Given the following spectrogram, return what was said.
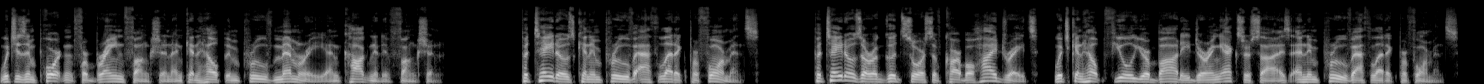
which is important for brain function and can help improve memory and cognitive function. Potatoes can improve athletic performance. Potatoes are a good source of carbohydrates, which can help fuel your body during exercise and improve athletic performance.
